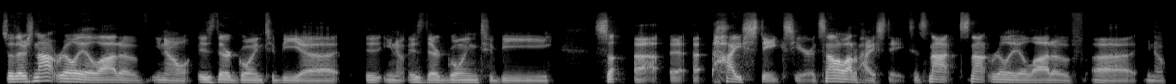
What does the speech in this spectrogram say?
So there's not really a lot of, you know, is there going to be a you know, is there going to be some uh, uh, uh, high stakes here? It's not a lot of high stakes. It's not. It's not really a lot of uh, you know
